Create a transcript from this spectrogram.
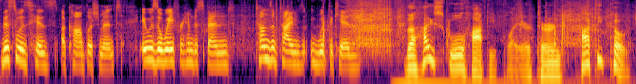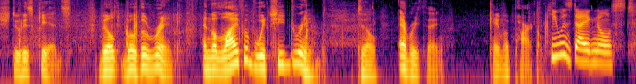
This was his accomplishment. It was a way for him to spend tons of time with the kids. The high school hockey player turned hockey coach to his kids, built both a rink and the life of which he dreamed, till everything came apart. He was diagnosed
